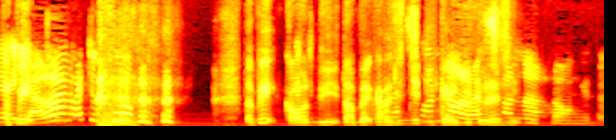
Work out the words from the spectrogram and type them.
Ya Tapi- iyalah nggak cukup. tapi kalau di Tabek Karajo jadi kayak gitu gak sih dong gitu.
